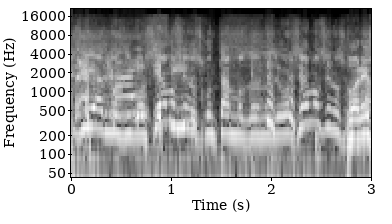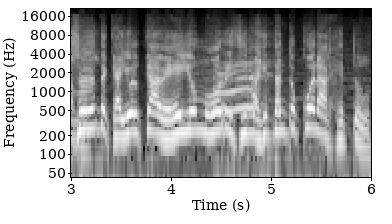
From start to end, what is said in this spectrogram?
los días nos divorciamos y nos juntamos. Nos divorciamos y nos Por juntamos. eso se te cayó el cabello, Morris. Imagínate tanto coraje tú.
